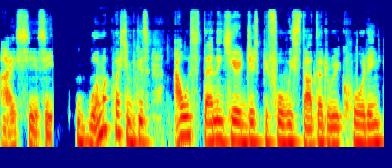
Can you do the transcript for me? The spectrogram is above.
I see, I see. One more question because I was standing here just before we started recording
